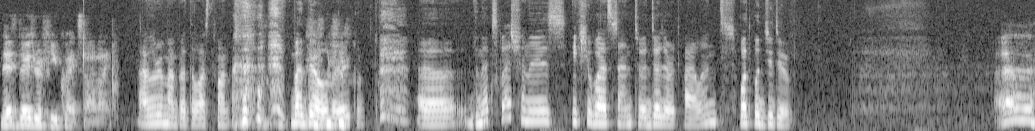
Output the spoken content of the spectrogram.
there's those are a few quotes I like. I will remember the last one, but they're all very cool. Uh, the next question is: If you were sent to a desert island, what would you do? Uh,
